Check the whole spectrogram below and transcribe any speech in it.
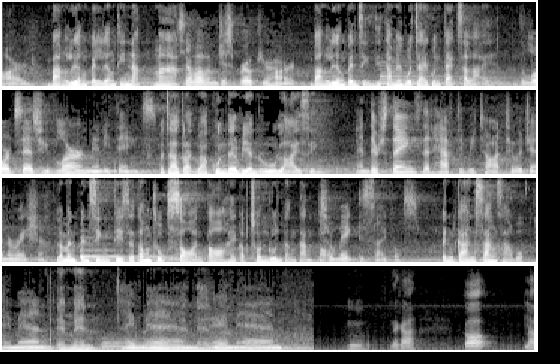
hard. บางเรื่องเป็นเรื่องที่หนักมาก Some of them just broke your heart. บางเรื่องเป็นสิ่งที่ทำให้หัวใจคุณแตกสลาย But the Lord says you've learned many things. พระเจ้าตรัสว่าคุณได้เรียนรู้หลายสิ่ง And there's things that have to be taught to a generation. แล้วมันเป็นสิ่งที่จะต้องถูกสอนต่อให้กับชนรุ่นต่างๆ ต่อ So make disciples. เป็นการสร้างสาวก Amen. เอเมน Amen. Amen. นะคะก็ เรา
